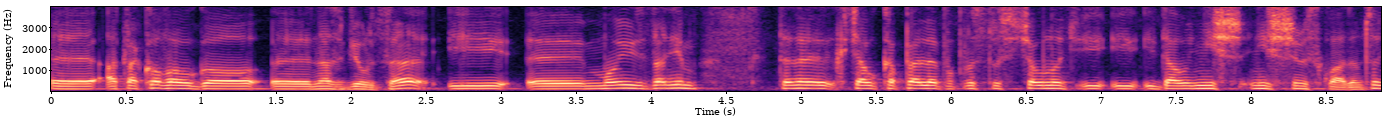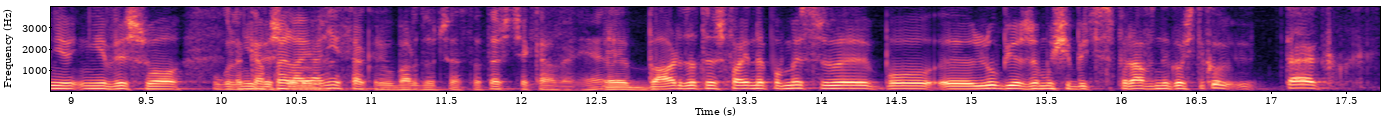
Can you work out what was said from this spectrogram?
e, atakował go e, na zbiórce i moim zdaniem ten chciał kapelę po prostu ściągnąć i, i, i dał niż, niższym składem, co nie, nie wyszło. W ogóle Kapela wyszło. Janisa krył bardzo często, też ciekawe, nie? Bardzo też fajne pomysły, bo lubię, że musi być sprawny gość, tylko tak jak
